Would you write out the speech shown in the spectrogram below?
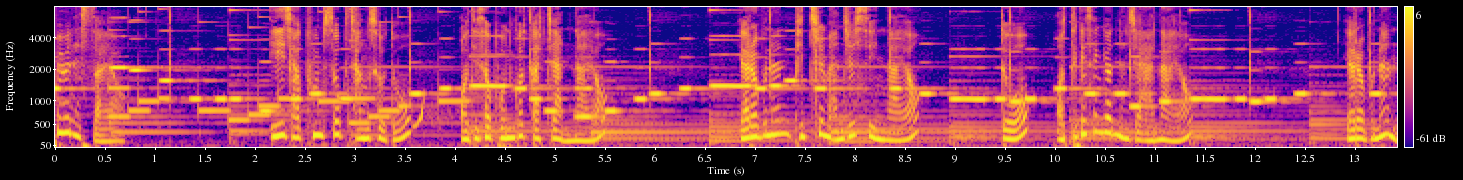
표현했어요. 이 작품 속 장소도 어디서 본 것 같지 않나요? 여러분은 빛을 만질 수 있나요? 또 어떻게 생겼는지 아나요? 여러분은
